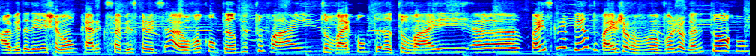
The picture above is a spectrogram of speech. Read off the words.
a vida dele chegou um cara que sabia escrever. Ele disse: Ah, eu vou contando e tu vai. Tu vai contando. Tu vai. Uh, vai escrevendo, vai, vou jogando e tu arruma.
